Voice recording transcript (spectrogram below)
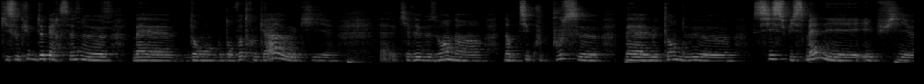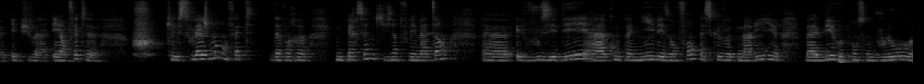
qui s'occupe de personnes bah, dans, dans, votre cas, qui euh, qui avait besoin d'un petit coup de pouce euh, ben, le temps de 6-8 euh, semaines et, puis, et puis voilà. Et en fait, quel soulagement en fait d'avoir une personne qui vient tous les matins et vous aider à accompagner les enfants parce que votre mari, bah, lui, reprend son boulot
